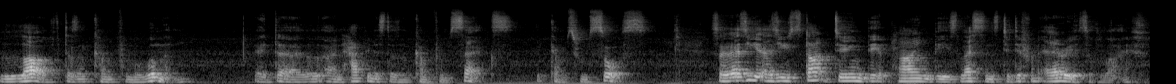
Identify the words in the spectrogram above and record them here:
love doesn't come from a woman, it, uh, and happiness doesn't come from sex, it comes from source. So as you, as you start doing the, applying these lessons to different areas of life,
